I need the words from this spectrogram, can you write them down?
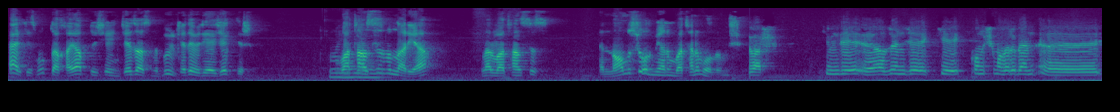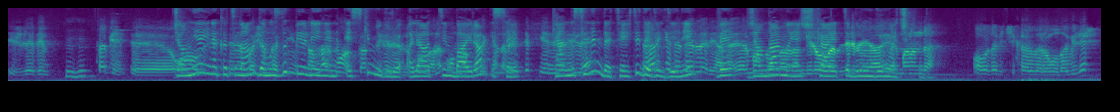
Herkes mutlaka yaptığı şeyin cezasını bu ülkede ödeyecektir. Aynen Vatansız bunlar ya. Bunlar vatansız. Yani namusu olmayanın vatanı mı olurmuş? var. Şimdi e, az önceki konuşmaları ben e, izledim. Tabii e, Canlı o yayına katılan Damızlık Birliği'nin eski müdürü birilerini Alaaddin Bayram ise kendisinin de tehdit edildiğini yani. ve Erman da jandarmaya şikayette bulunduğunu açıkladı. da Orada bir çıkarları olabilir.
